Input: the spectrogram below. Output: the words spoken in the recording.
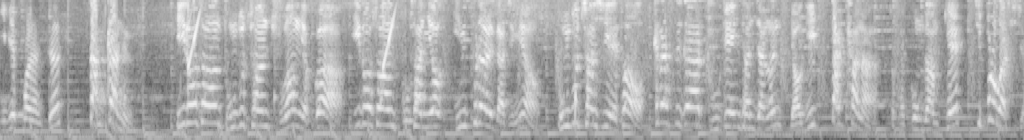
200%싹 가능. 1호선 동두천 중앙역과 1호선 보산역 인프라를 가지며 동두천시에서 테라스가 두 개인 현장은 여기 딱 하나. 저 백곰과 함께 집 보러 가시죠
